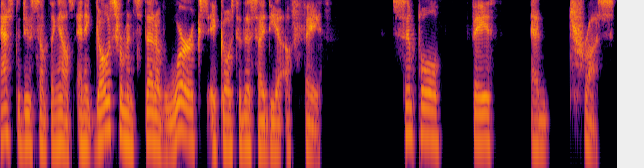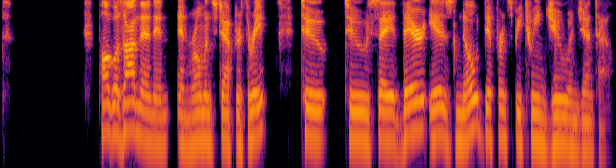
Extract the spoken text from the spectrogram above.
Has to do something else, and it goes from instead of works, it goes to this idea of faith, simple faith and trust. Paul goes on then in, in Romans chapter 3 to, to say there is no difference between Jew and Gentile.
